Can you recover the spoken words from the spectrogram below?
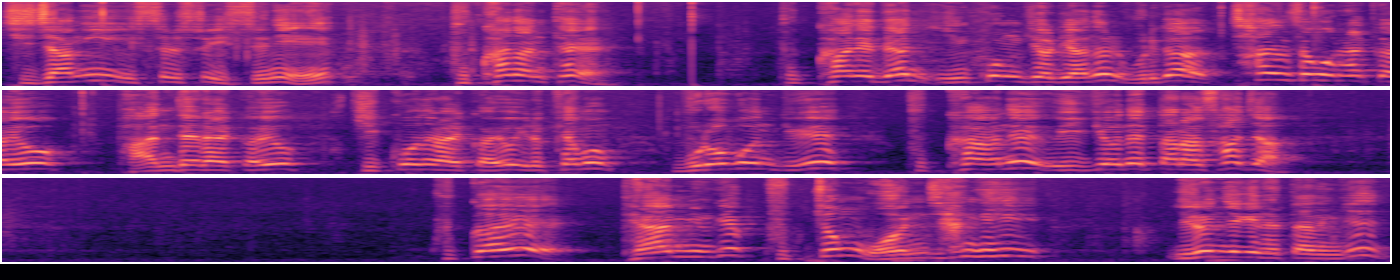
지장이 있을 수 있으니 북한한테 북한에 대한 인권 결의안을 우리가 찬성을 할까요? 반대를 할까요? 기권을 할까요? 이렇게 한번 물어본 뒤에 북한의 의견에 따라서 하자. 국가의 대한민국의 국정원장이 이런 얘기를 했다는 게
